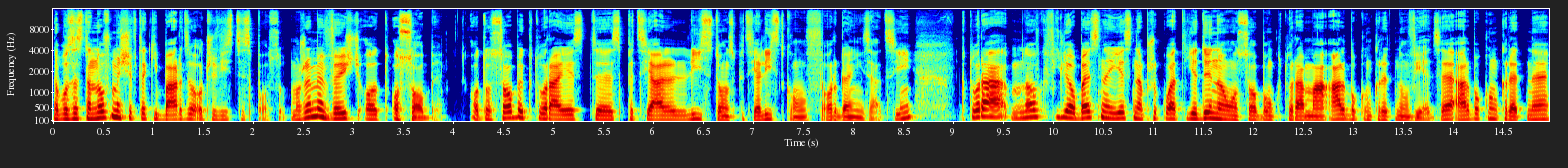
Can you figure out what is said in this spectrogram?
No bo zastanówmy się w taki bardzo oczywisty sposób. Możemy wyjść od osoby od osoby, która jest e, specjalistą, specjalistką w organizacji, która no, w chwili obecnej jest na przykład jedyną osobą, która ma albo konkretną wiedzę, albo konkretne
